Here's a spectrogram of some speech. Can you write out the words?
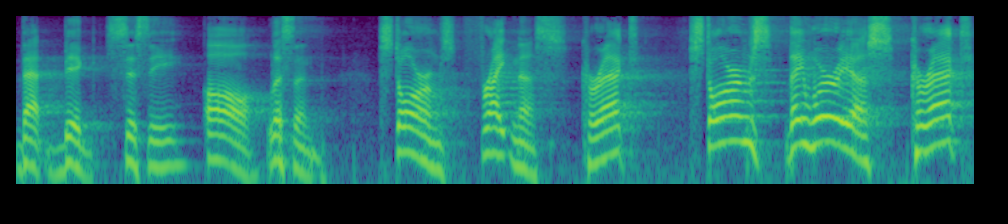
That big sissy. Oh, listen. Storms frighten us, correct? Storms, they worry us, correct?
